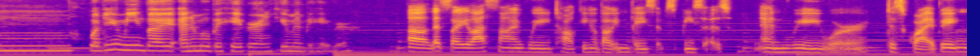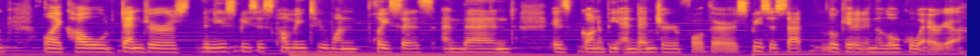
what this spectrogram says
Mm, what do you mean by animal behavior and human behavior? Uh, let's say last time we talking about invasive species and we were describing like how dangerous the new species coming to one places and then is gonna be endangered for the species that located in the local area.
